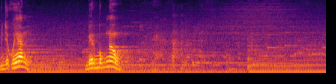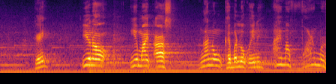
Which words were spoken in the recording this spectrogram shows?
Bidyo ko yan. Birbog now. Okay? You know, you might ask, nga nung kay balo ko ini, I'm a farmer.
